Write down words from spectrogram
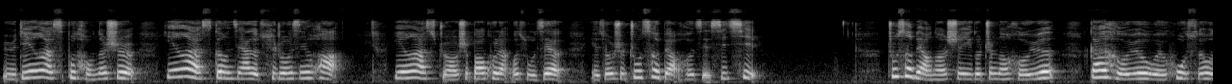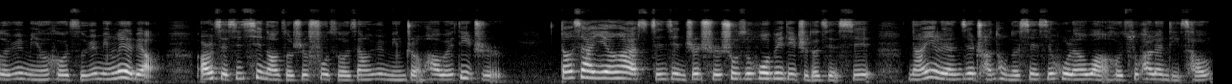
与 DNS 不同的是，ENS 更加的去中心化。ENS 主要是包括两个组件，也就是注册表和解析器。注册表呢是一个智能合约，该合约维护所有的域名和子域名列表，而解析器呢则是负责将域名转化为地址。当下 ENS 仅仅支持数字货币地址的解析，难以连接传统的信息互联网和区块链底层。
